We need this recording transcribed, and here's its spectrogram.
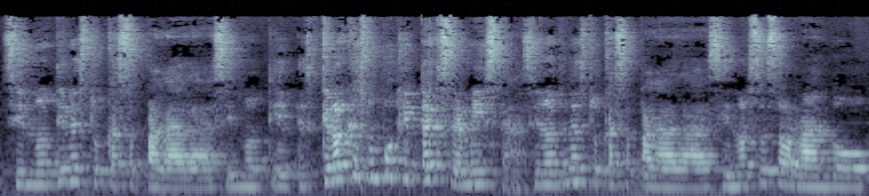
si no tienes tu casa pagada, si no tienes, creo que es un poquito extremista, si no tienes tu casa pagada, si no estás ahorrando,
